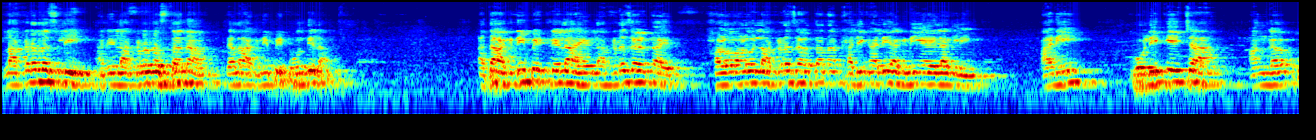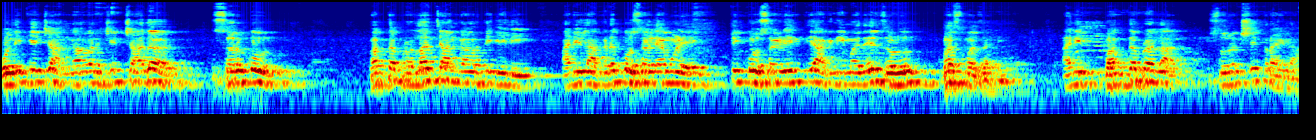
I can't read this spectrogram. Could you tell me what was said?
लाकडं रचली आणि लाकडं रचताना त्याला अग्नी पेटवून दिला. आता अग्नी पेटलेला आहे लाकडं जळत आहेत हळूहळू लाकडं जळताना खाली खाली अग्नी यायला लागली. आणि होलिकेच्या अंगा होलिकेच्या अंगावरची चादर सरकून भक्त प्रल्हादच्या अंगावरती गेली आणि लाकडं कोसळल्यामुळे ती कोसळली ती अग्नीमध्ये जळून भस्म झाली. आणि भक्त प्रल्हाद सुरक्षित राहिला.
